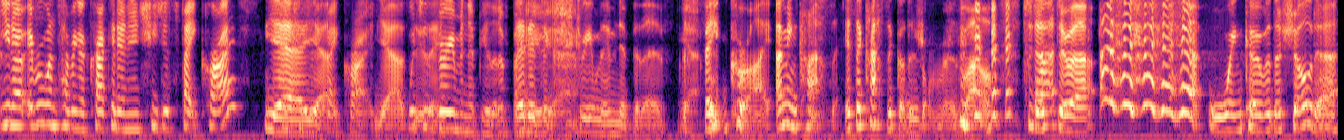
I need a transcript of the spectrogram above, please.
you know, everyone's having a crack at it and she just fake cries. Yeah, she just yeah. fake cries. Yeah, Which is very manipulative It behavior. is extremely manipulative. The Yeah. fake cry. I mean, classic. It's a classic of the genre as well. to just do a wink over the shoulder.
